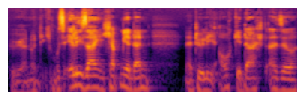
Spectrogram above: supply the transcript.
hören. Und ich muss ehrlich sagen, ich habe mir dann natürlich auch gedacht, also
